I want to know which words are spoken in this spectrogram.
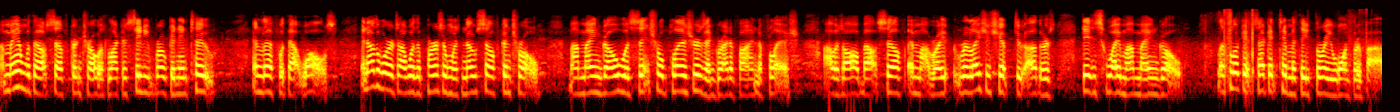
A man without self control is like a city broken in two and left without walls. In other words, I was a person with no self control. My main goal was sensual pleasures and gratifying the flesh. I was all about self, and my relationship to others didn't sway my main goal. Let's look at 2 Timothy 3 1 through 5.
